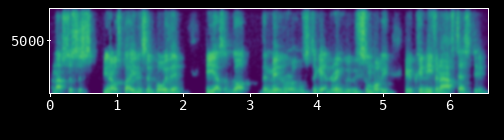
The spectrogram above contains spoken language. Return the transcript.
and that's just as you know, it's plain and simple with him. He hasn't got the minerals to get in the ring with somebody who can even half test him.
